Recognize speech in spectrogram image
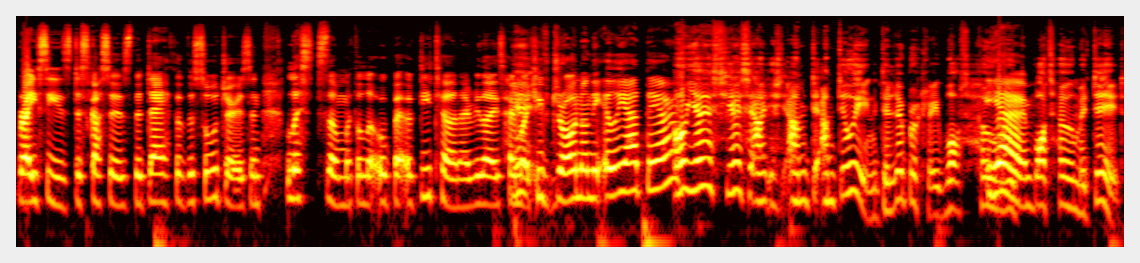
Briseis discusses the death of the soldiers and lists them with a little bit of detail, and I realise how Yeah, much you've drawn on the Iliad there. Oh yes, yes. I, I'm I'm doing deliberately what Homer Yeah. what Homer did,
